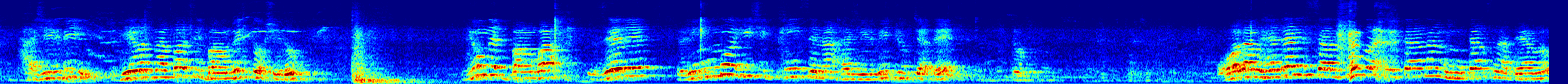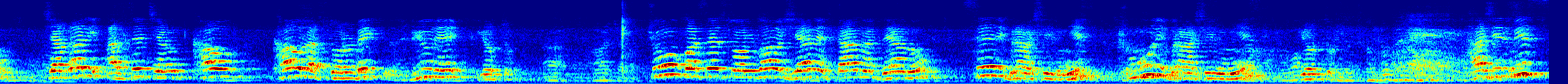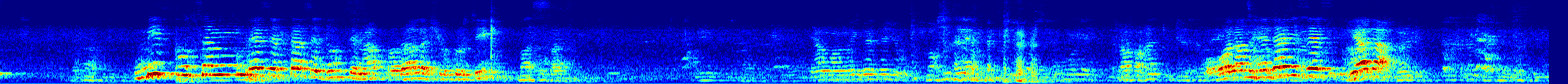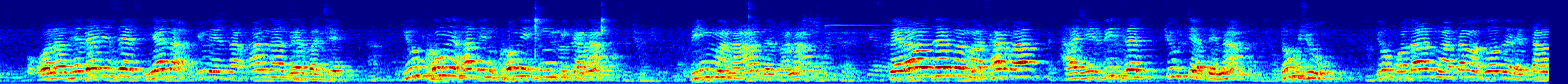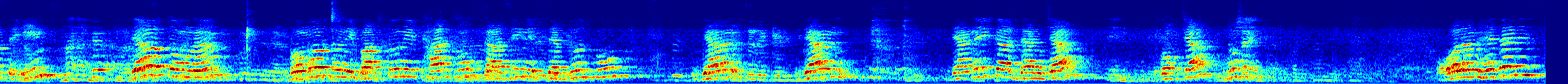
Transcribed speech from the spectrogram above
Hacirbi devas napasi бамбек топшиду. Юмет бамба зере ринмо хичи пинсена Hacirbi Türkçe'de dur. Olam hederi salfu vasitana mintasna deyanu çagari alseçen kav kavla solbek zbüre yotu. Çoğu base solba jare tana deyanu seri branşiliniz, şmuli branşiliniz, yoktur. Haşir biz mit bulsam pesekta se duk sena odala şukur çik. Bas. Ya manlık ne tecum. Oğlan heder izes yala. Oğlan heder izes yala. Yu ezna khanla zerbaçe. Yu kongi habin kongi jinti kana. Bin mana zerbana. Sperao zerba masarba. Hajir bi zes çuk chatena. Duk ju. Khodaz ngata mazo zere tan se in. Dao tona. Bomorduni baktuni thalpu kazini sebduzbu. Dyan dyan dyaने का दंचा गोकचा दु गोलाम हेदारिस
